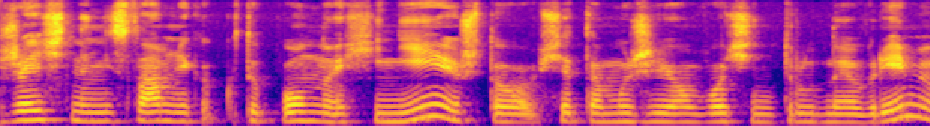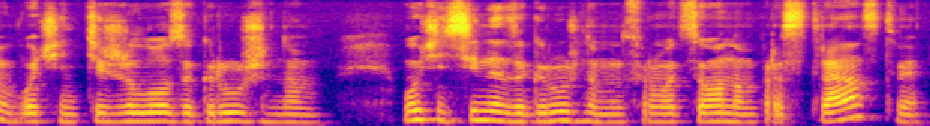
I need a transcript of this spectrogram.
женщина несла мне какую-то полную ахинею, что вообще-то мы живем в очень трудное время, в очень тяжело загруженном, в очень сильно загруженном информационном пространстве,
